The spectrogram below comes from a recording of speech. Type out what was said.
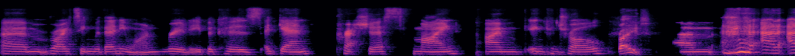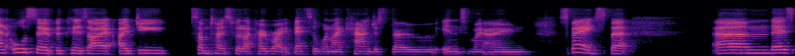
um writing with anyone really because again precious mine. I'm in control. Right. um and and also because i i do sometimes feel like i write better when i can just go into my own space but um there's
